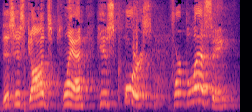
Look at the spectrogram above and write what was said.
This is God's plan, His course for blessing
